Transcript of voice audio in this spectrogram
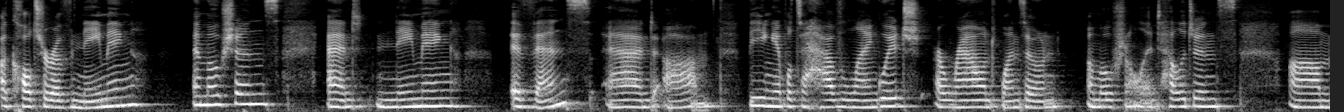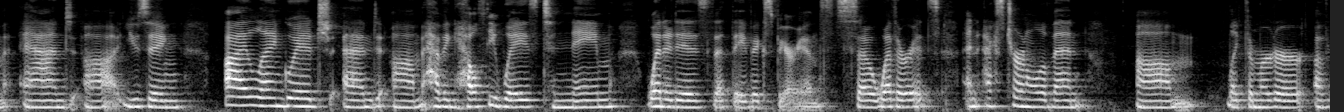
a culture of naming emotions and naming events and um, being able to have language around one's own emotional intelligence um, and uh, using Language and um, having healthy ways to name what it is that they've experienced. So, whether it's an external event um, like the murder of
